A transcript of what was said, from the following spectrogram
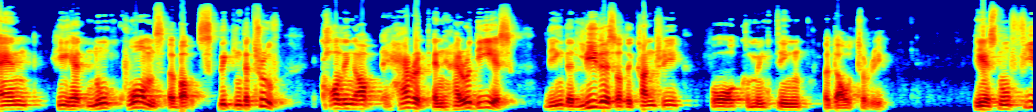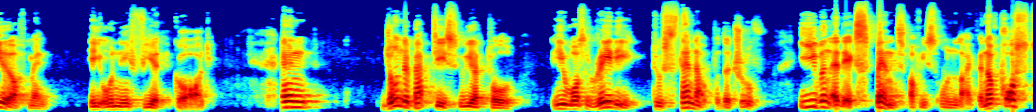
And he had no qualms about speaking the truth, calling out Herod and Herodias, being the leaders of the country, for committing adultery. He has no fear of men, he only feared God. And John the Baptist, we are told, he was ready to stand up for the truth, even at the expense of his own life. And of course,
